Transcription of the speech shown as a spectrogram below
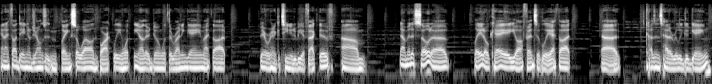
And I thought Daniel Jones had been playing so well and Barkley and what you know they're doing with the running game. I thought they were going to continue to be effective. Um, now Minnesota played okay offensively. I thought uh, Cousins had a really good game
